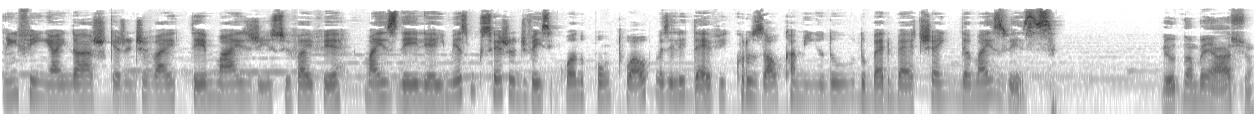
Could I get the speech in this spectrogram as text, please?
Enfim, ainda acho que a gente vai ter mais disso e vai ver mais dele aí, mesmo que seja de vez em quando pontual, mas ele deve cruzar o caminho do, do Bad Batch ainda mais vezes. Eu também acho,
